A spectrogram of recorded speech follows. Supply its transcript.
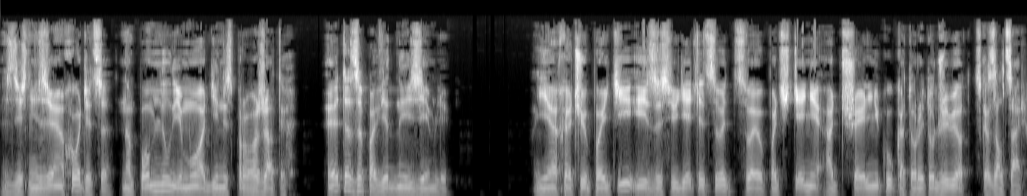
«Здесь нельзя охотиться», — напомнил ему один из провожатых. Это заповедные земли. Я хочу пойти и засвидетельствовать свое почтение отшельнику, который тут живет, сказал царь.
